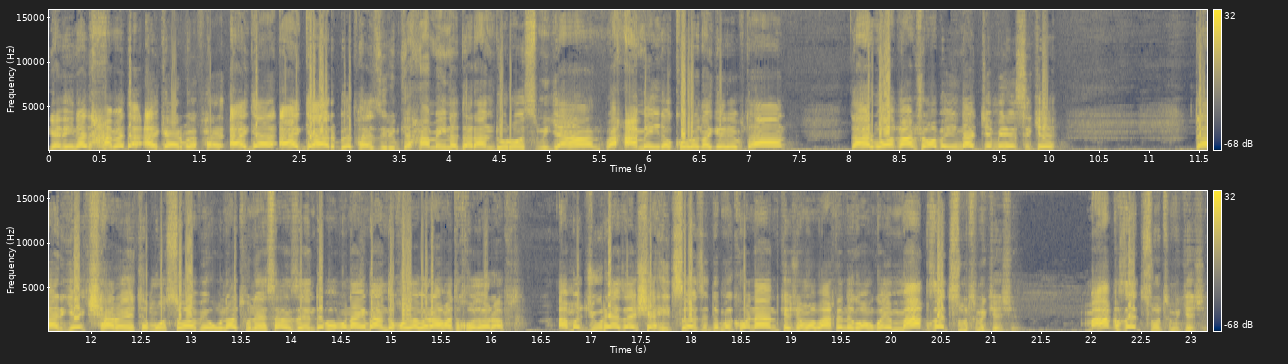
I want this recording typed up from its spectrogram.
یعنی اینا همه در اگر, اگر اگر بپذیریم که همه اینا دارن درست میگن و همه اینا کرونا گرفتن در واقع هم شما به این نتیجه می‌رسی که در یک شرایط مساوی اونا تونستن زنده بمونن. این بنده خدا به رحمت خدا رفت. اما جوری ازش شهید سازی می‌کنن که شما وقتی نگاه می‌کنید مغزت سوت می‌کشه. مغزت سوت می‌کشه.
